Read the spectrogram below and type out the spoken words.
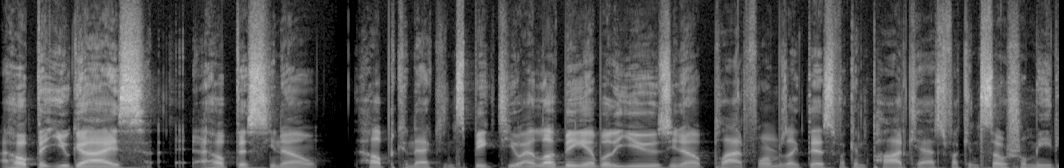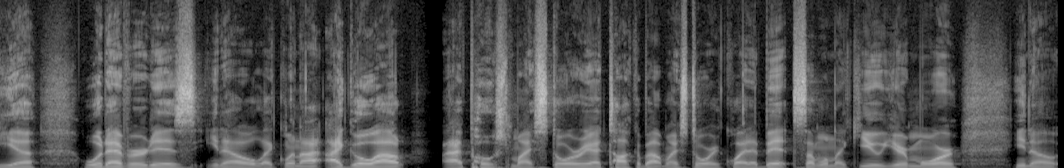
I hope that you guys, I hope this, you know, helped connect and speak to you. I love being able to use, you know, platforms like this, fucking podcast, fucking social media, whatever it is. You know, like when I, I go out, I post my story, I talk about my story quite a bit. Someone like you, you're more, you know,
